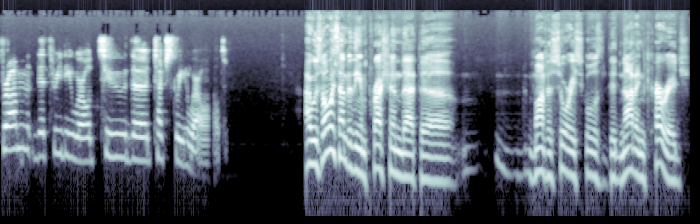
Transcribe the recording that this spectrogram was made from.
from the 3D world to the touchscreen world. I was always under the impression that uh, Montessori schools did not encourage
